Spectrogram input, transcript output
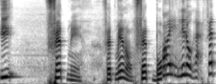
e Fat Man. Fat man não, fat boy. Boy, little guy. Fat,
